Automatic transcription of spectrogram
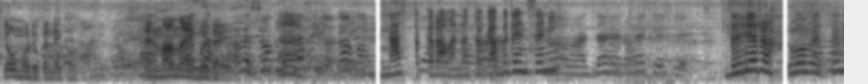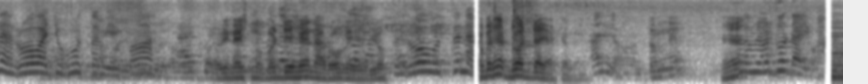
કેવું કરી એને મામા એ. નાસ્તો કરાવવાનો હતો કે આ બધાને શેની? દહેરો રોવે છે ને રોવા જો હું તમે પણ અવિનાશ નો બર્થડે છે ને રોવે લ્યો રોવું જ ને. ખબર છે? દોઢ ડાયા હે? તમને અડધો ડાયો.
